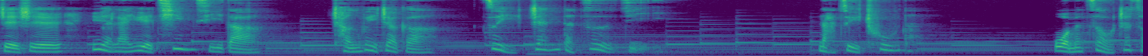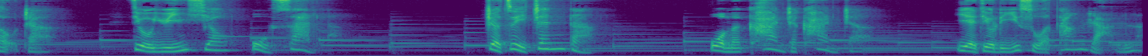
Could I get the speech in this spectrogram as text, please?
只是越来越清晰的成为这个最真的自己。那最初的，我们走着走着就云消雾散了；这最真的，我们看着看着也就理所当然了。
